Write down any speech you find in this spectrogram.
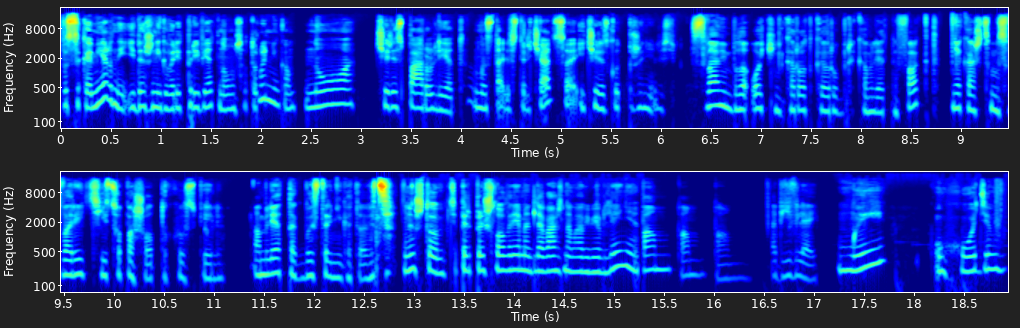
высокомерный и даже не говорит привет новым сотрудникам. Но через пару лет мы стали встречаться и через год поженились. С вами была очень короткая рубрика «Омлетный факт». Мне кажется, мы сварить яйцо пашот только успели. Омлет так быстро не готовится. Ну что, теперь пришло время для важного объявления. Пам-пам-пам. Объявляй. Мы уходим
